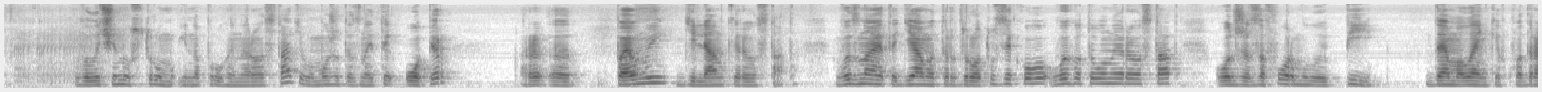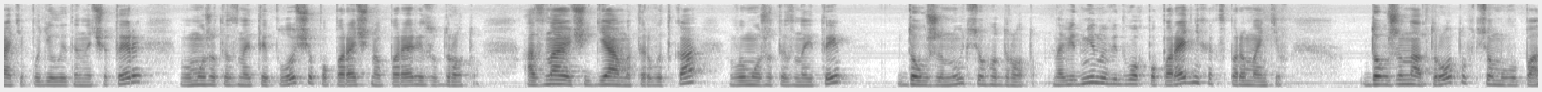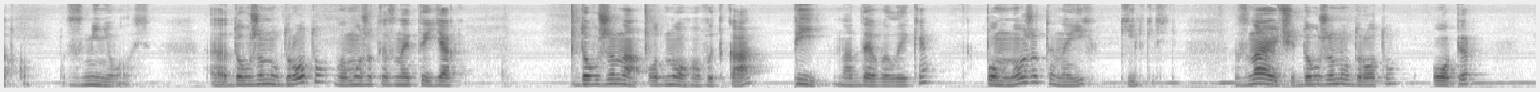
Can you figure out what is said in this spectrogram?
величину струму і напруги на реостаті, ви можете знайти опір е, певної ділянки реостата. Ви знаєте діаметр дроту, з якого виготовлений реостат. Отже, за формулою π, де маленьке в квадраті поділити на 4, ви можете знайти площу поперечного перерізу дроту. А знаючи діаметр витка, ви можете знайти довжину цього дроту. На відміну від двох попередніх експериментів, довжина дроту в цьому випадку змінювалася. Е, Довжину дроту ви можете знайти як довжина одного витка π на d велике помножити на їх кількість. Знаючи довжину дроту, опір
